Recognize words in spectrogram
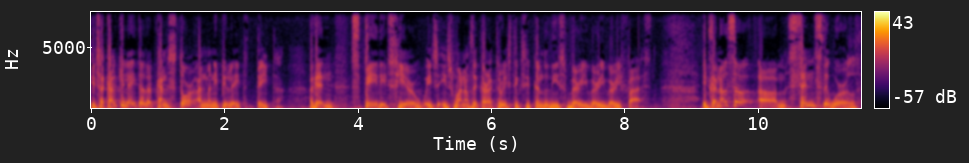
it's a calculator that can store and manipulate data. Again, speed is here, it's, it's one of the characteristics. It can do this very, very, very fast. It can also um, sense the world.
